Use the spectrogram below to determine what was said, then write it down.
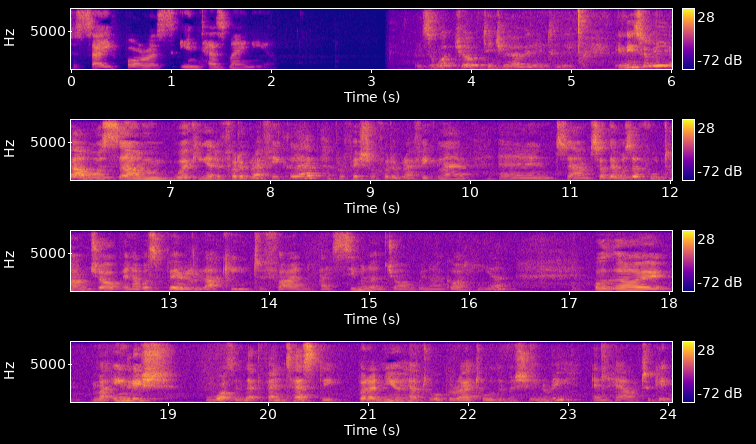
to save forests in Tasmania. And so, what job did you have in Italy? In Italy, I was um, working at a photographic lab, a professional photographic lab, and um, so that was a full time job, and I was very lucky to find a similar job when I got here. Although my English wasn't that fantastic, but I knew how to operate all the machinery and how to get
